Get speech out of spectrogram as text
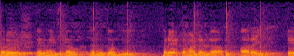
పరేడ్ నిర్వహించడం జరుగుతోంది. పరేడ్ కమాండర్గా ఆర్ఐ ఏ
